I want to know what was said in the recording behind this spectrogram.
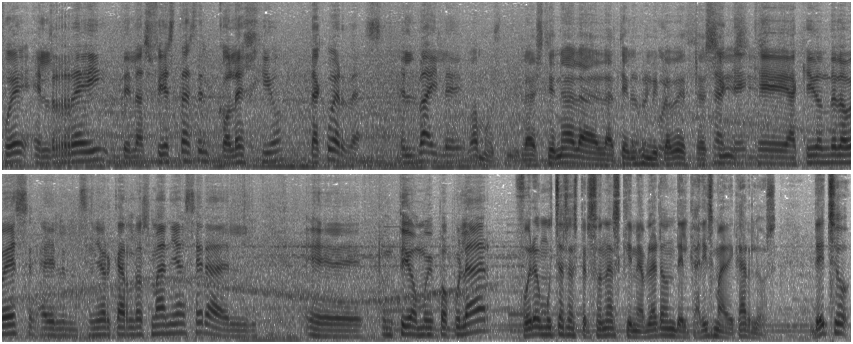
fue el rey de las fiestas del colegio, ¿te acuerdas? El baile. Vamos, la escena la, tengo en mi cabeza, sí, que, aquí donde lo ves, el señor Carlos Mañas era el, eh, un tío muy popular. Fueron muchas las personas que me hablaron del carisma de Carlos. De hecho,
